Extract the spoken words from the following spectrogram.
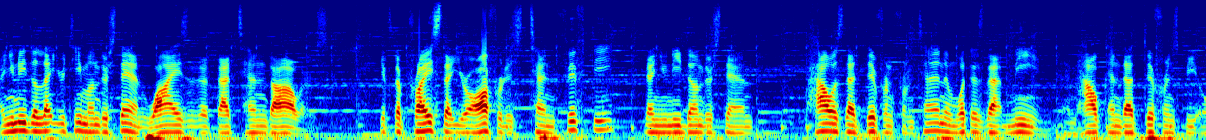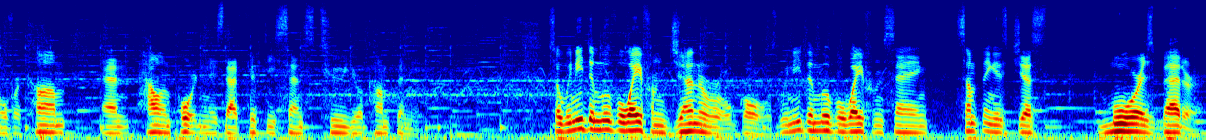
And you need to let your team understand why is it at that $10. If the price that you're offered is $10.50, then you need to understand how is that different from 10 and what does that mean? And how can that difference be overcome? and how important is that 50 cents to your company. So we need to move away from general goals. We need to move away from saying something is just more is better.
